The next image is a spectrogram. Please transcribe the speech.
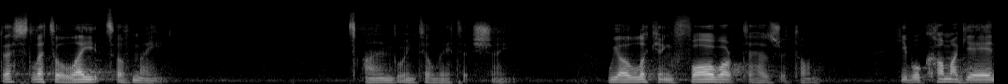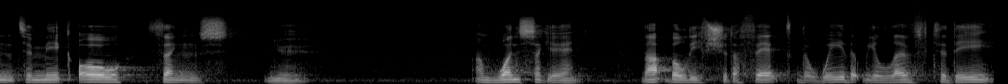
This little light of mine, I'm going to let it shine. We are looking forward to his return. He will come again to make all things new. And once again, that belief should affect the way that we live today,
